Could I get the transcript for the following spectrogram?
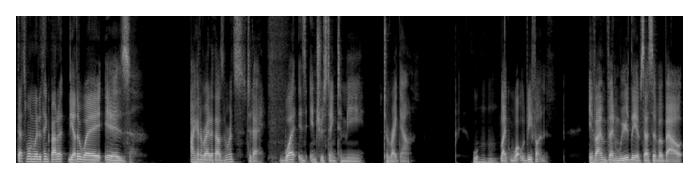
That's one way to think about it. The other way is I got to write a thousand words today. What is interesting to me to write down? Mm-hmm. Like, what would be fun? If I've been weirdly obsessive about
